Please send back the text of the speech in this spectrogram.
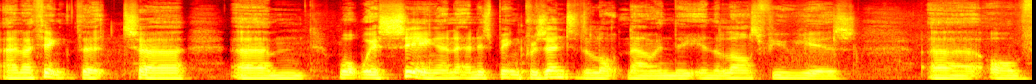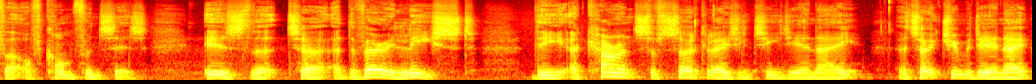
And I think that uh, um, what we're seeing, and, and it's being presented a lot now in the in the last few years uh, of uh, of conferences, is that uh, at the very least, the occurrence of circulating tDNA, uh, tumor DNA,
